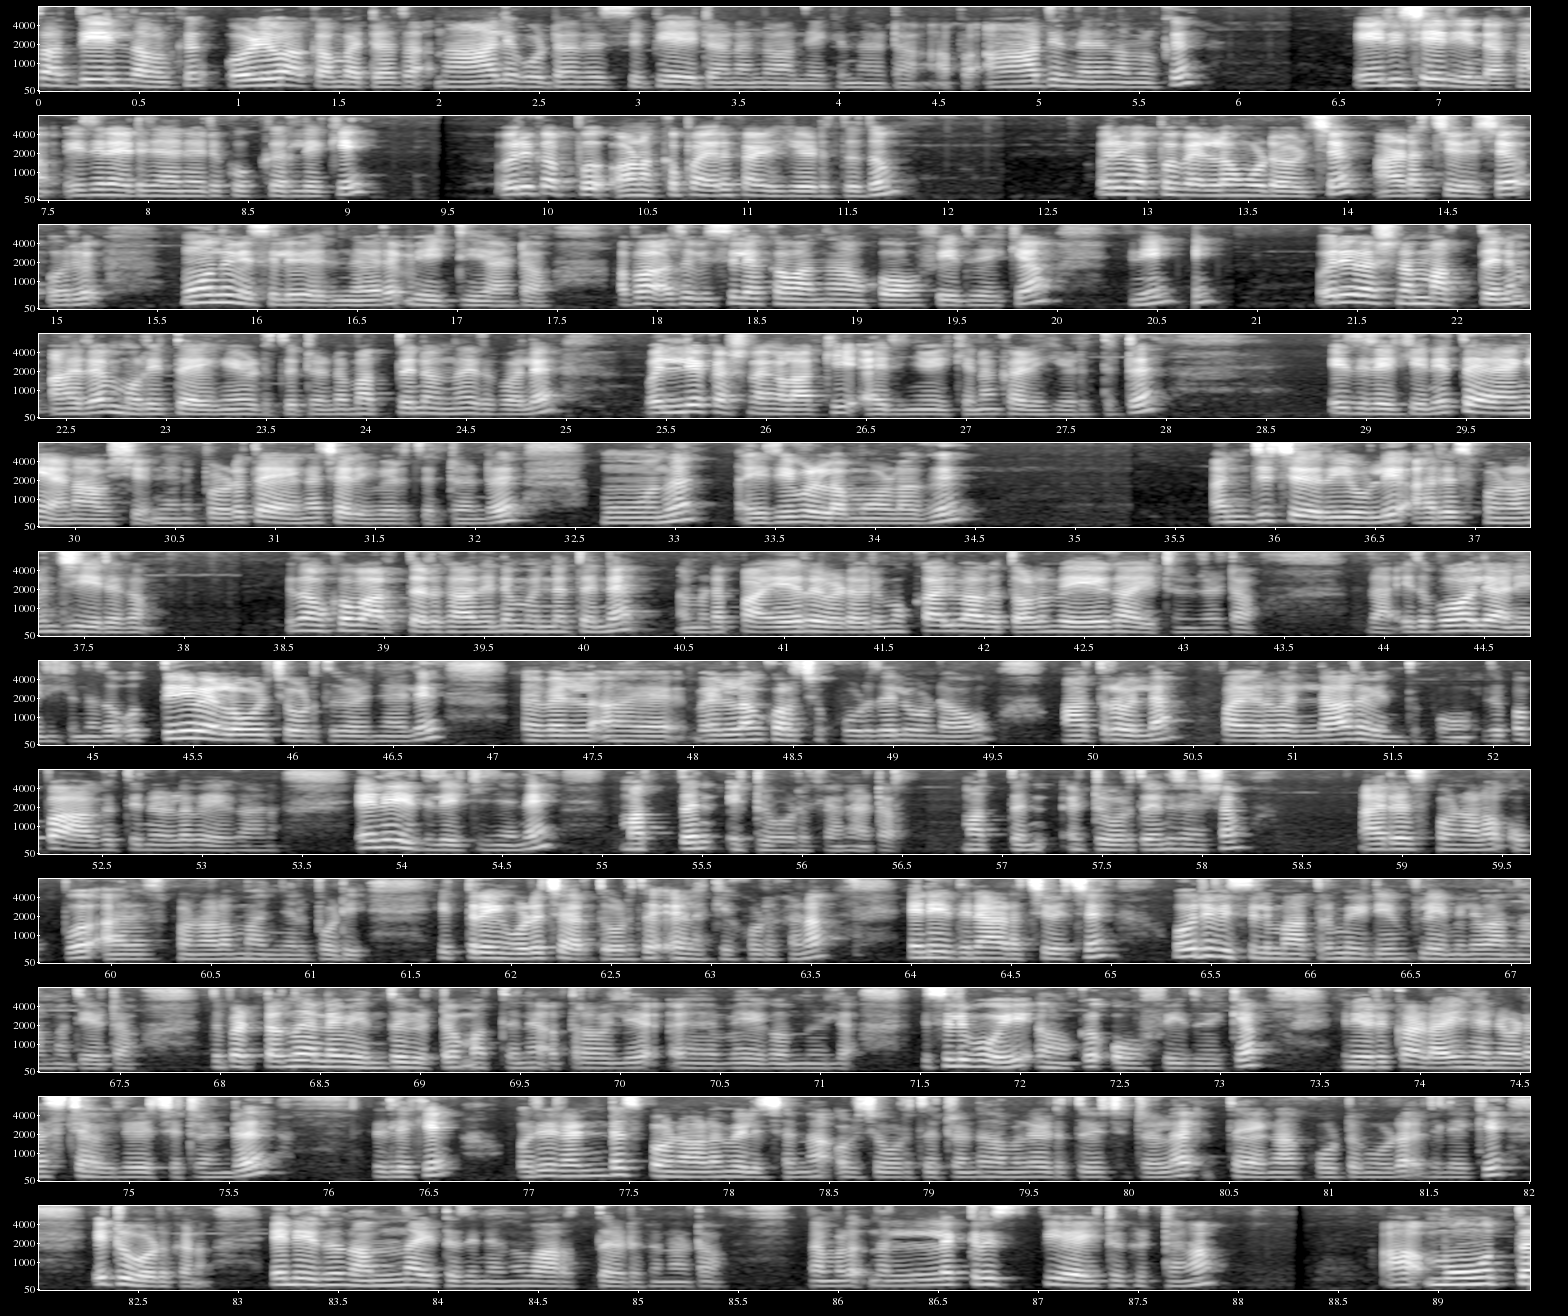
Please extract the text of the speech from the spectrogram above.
സദ്യയിൽ നമുക്ക് ഒഴിവാക്കാൻ പറ്റാത്ത നാല് കൂട്ടം റെസിപ്പി ആയിട്ടാണ് ഇന്ന് വന്നിരിക്കുന്നത് കേട്ടോ. അപ്പോൾ ആദ്യം തന്നെ നമുക്ക് എരിശ്ശേരി ഉണ്ടാക്കാം. ഇതിനായിട്ട് ഞാനൊരു കുക്കറിലേക്ക് ഒരു കപ്പ് ഉണക്കപ്പയർ കഴുകിയെടുത്തതും ഒരു കപ്പ് വെള്ളം കൂടെ ഒഴിച്ച് അടച്ചു വെച്ച് ഒരു മൂന്ന് വിസിൽ വരുന്നവരെ വെയിറ്റ് ചെയ്യാം കേട്ടോ. അപ്പോൾ അത് വിസിലൊക്കെ വന്ന് നമുക്ക് ഓഫ് ചെയ്ത് വെക്കാം. ഇനി ഒരു കഷ്ണം മത്തനും അര തേങ്ങയും തേങ്ങ എടുത്തിട്ടുണ്ട്. മത്തനൊന്ന് ഇതുപോലെ വലിയ കഷ്ണങ്ങളാക്കി അരിഞ്ഞു വെക്കണം കഴുകിയെടുത്തിട്ട്. ഇതിലേക്ക് ഇനി തേങ്ങയാണ് ആവശ്യം. ഞാനിപ്പോൾ ഇവിടെ തേങ്ങ ചരിവെടുത്തിട്ടുണ്ട് മൂന്ന് എരിവുള്ള മുളക് അഞ്ച് ചെറിയ ഉള്ളി അര സ്പൂണോളം ജീരകം. ഇത് നമുക്ക് വറുത്തെടുക്കാം. അതിന്റെ മുന്നേ തന്നെ നമ്മുടെ പയർ ഇവിടെ ഒരു മുക്കാൽ ഭാഗത്തോളം വേഗമായിട്ടുണ്ട് കേട്ടോ. ഇതാ ഇതുപോലെയാണ് ഇരിക്കുന്നത്. ഒത്തിരി വെള്ളം ഒഴിച്ചു കൊടുത്തു കഴിഞ്ഞാൽ വെള്ളം വെള്ളം കുറച്ച് കൂടുതലും ഉണ്ടാവും. മാത്രമല്ല പയർ വല്ലാതെ വെന്ത് പോകും ഇതിപ്പോൾ പാകത്തിനുള്ള വേഗമാണ് ഇനി ഇതിലേക്ക് ഞാൻ മത്തൻ ഇട്ട് കൊടുക്കാനാണ് കേട്ടോ. മത്തൻ ഇട്ട് കൊടുത്തതിന് ശേഷം അര സ്പൂണോളം ഉപ്പ് അര സ്പൂണോളം മഞ്ഞൾപ്പൊടി. ഇത്രയും കൂടെ ചേർത്ത് കൊടുത്ത് ഇളക്കി കൊടുക്കണം. ഇനി ഇതിനെ അടച്ചു വെച്ച് ഒരു വിസിൽ മാത്രം മീഡിയം ഫ്ലെയിമിൽ വന്നാൽ മതി കേട്ടോ. ഇത് പെട്ടെന്ന് തന്നെ വെന്ത് കിട്ടും. മത്തിന് അത്ര വലിയ വേഗമൊന്നുമില്ല. വിസിൽ പോയി നമുക്ക് ഓഫ് ചെയ്ത് വെക്കാം. ഇനി ഒരു കടായി ഞാനിവിടെ സ്റ്റൗവിൽ വെച്ചിട്ടുണ്ട്. ഇതിലേക്ക് ഒരു രണ്ട് സ്പൂണോളം വെളിച്ചെണ്ണ ഒഴിച്ച് കൊടുത്തിട്ടുണ്ട്. നമ്മൾ എടുത്തു വെച്ചിട്ടുള്ള തേങ്ങാക്കൂട്ടും കൂടെ ഇതിലേക്ക് ഇട്ട് കൊടുക്കണം. ഇനി ഇത് നന്നായിട്ട് ഇതിനെ ഒന്ന് വറുത്തെടുക്കണം കേട്ടോ. നമ്മൾ നല്ല ക്രിസ്പി ആയിട്ട് കിട്ടണം. ആ മൂത്ത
